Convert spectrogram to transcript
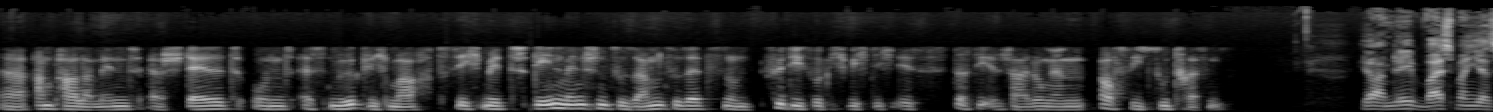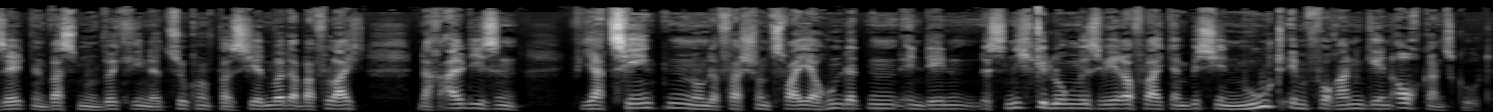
äh, am Parlament erstellt und es möglich macht, sich mit den Menschen zusammenzusetzen und für die es wirklich wichtig ist, dass die Entscheidungen auf sie zutreffen. Ja, im Leben weiß man ja selten, was nun wirklich in der Zukunft passieren wird, aber vielleicht nach all diesen Jahrzehnten oder fast schon zwei Jahrhunderten, in denen es nicht gelungen ist, wäre vielleicht ein bisschen Mut im Vorangehen auch ganz gut.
